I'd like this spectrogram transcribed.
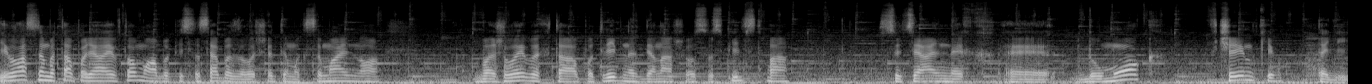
І власне мета полягає в тому, аби після себе залишити максимально важливих та потрібних для нашого суспільства соціальних е, думок, вчинків та дій.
